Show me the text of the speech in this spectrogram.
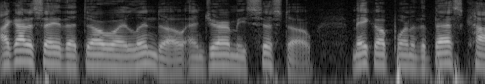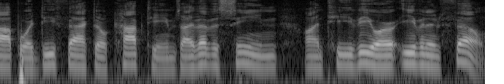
I got to say that Delroy Lindo and Jeremy Sisto make up one of the best cop or de facto cop teams I've ever seen on TV or even in film.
